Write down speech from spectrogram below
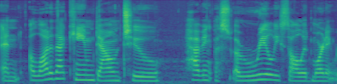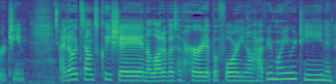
and a lot of that came down to having a, a really solid morning routine. I know it sounds cliche and a lot of us have heard it before, you know, have your morning routine and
